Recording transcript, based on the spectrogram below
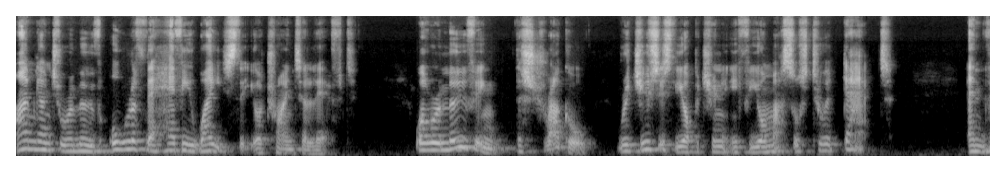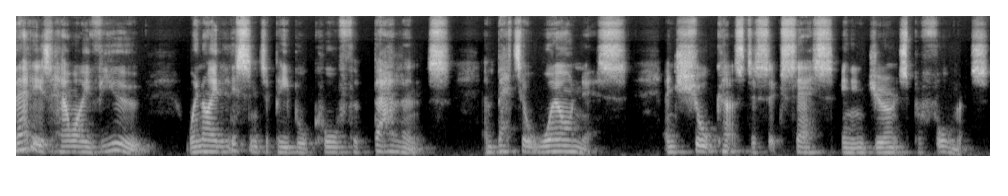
I'm going to remove all of the heavy weights that you're trying to lift. Well, removing the struggle reduces the opportunity for your muscles to adapt. And that is how I view when I listen to people call for balance and better wellness and shortcuts to success in endurance performance.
